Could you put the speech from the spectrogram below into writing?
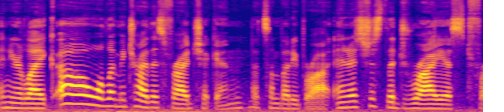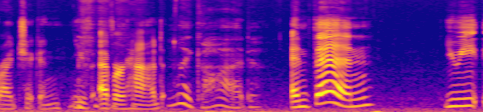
and you're like oh well let me try this fried chicken that somebody brought and it's just the driest fried chicken you've ever had Oh my god. and then you eat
